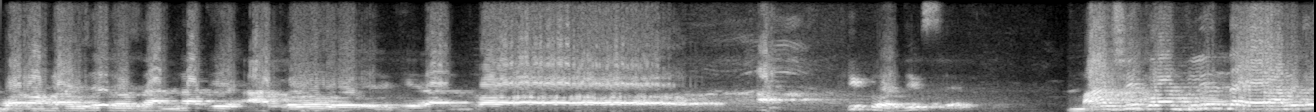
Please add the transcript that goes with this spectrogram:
মনে হয় যে জান্নাতে আগরের ঘেরান কি করে দেখছেন? মানসিক কমপ্লেন দেয়, আমি তো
